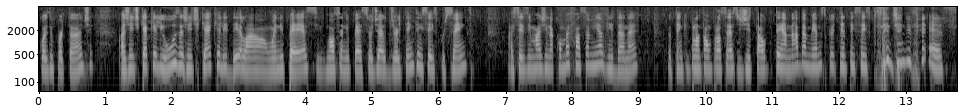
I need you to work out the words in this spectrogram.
coisa importante. A gente quer que ele use, a gente quer que ele dê lá um NPS. Nosso NPS hoje é de 86%. Aí vocês imaginam como é fácil a minha vida, né? Eu tenho que implantar um processo digital que tenha nada menos que 86% de NPS.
